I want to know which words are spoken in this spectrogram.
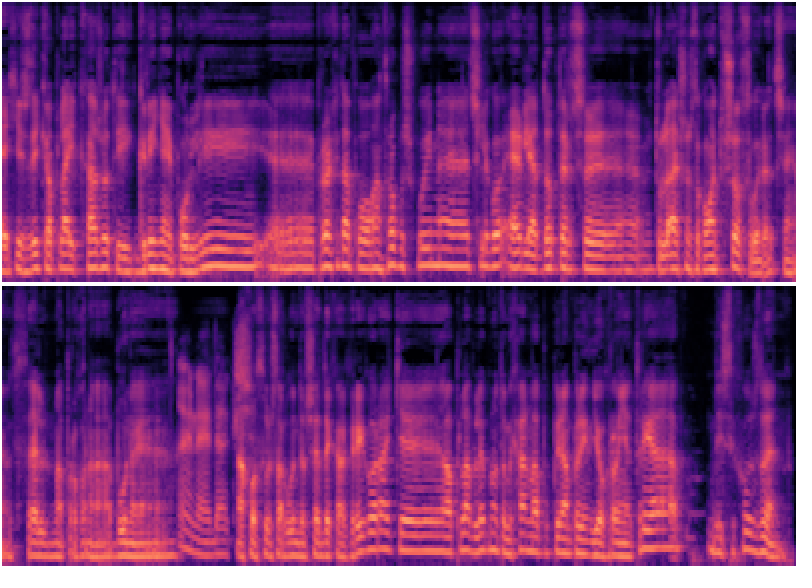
Έχεις δίκιο. Απλά εικάζω ότι η γκρίνια η πολύ ε, προέρχεται από ανθρώπους που είναι έτσι λίγο early adopters, ε, τουλάχιστον στο κομμάτι του software. Έτσι, ότι θέλουν να, προχω, να μπουν Ε, ναι, εντάξει. να χωθούν στα Windows 11 γρήγορα και απλά βλέπουν ότι το μηχάνημα που πήραν πριν δύο χρόνια, τρία, δυστυχώς δεν.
